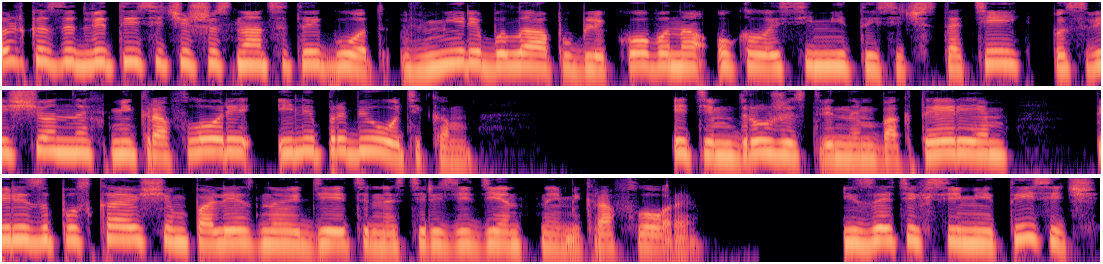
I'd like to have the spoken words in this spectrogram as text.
Только за 2016 год в мире было опубликовано около 7 тысяч статей, посвященных микрофлоре или пробиотикам, этим дружественным бактериям, перезапускающим полезную деятельность резидентной микрофлоры. Из этих 7 тысяч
